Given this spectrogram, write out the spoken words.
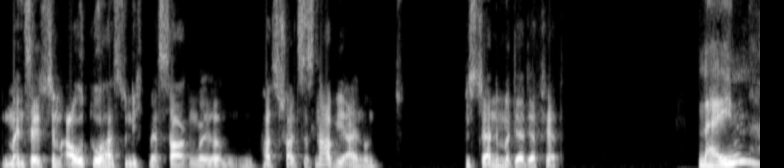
mein, selbst im Auto hast du nicht mehr sagen, weil dann hast, schaltest das Navi ein und bist ja nicht mehr der, der fährt. Nein,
